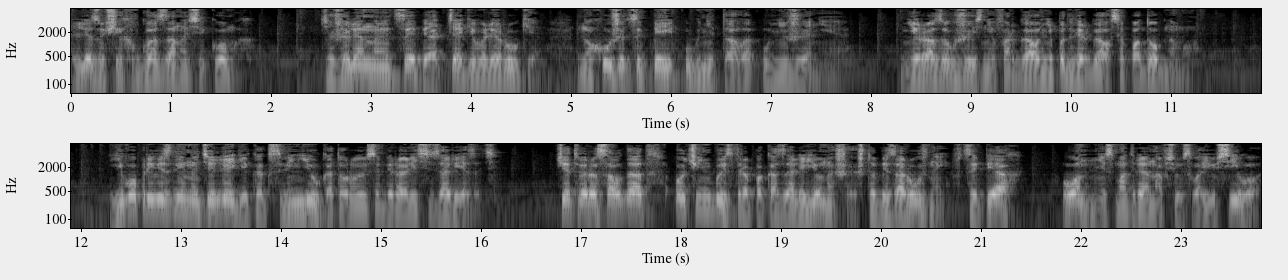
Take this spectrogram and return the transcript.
лезущих в глаза насекомых. Тяжеленные цепи оттягивали руки, но хуже цепей угнетало унижение. Ни разу в жизни Фаргал не подвергался подобному – его привезли на телеге, как свинью, которую собирались зарезать. Четверо солдат очень быстро показали юноше, что безоружный, в цепях, он, несмотря на всю свою силу,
